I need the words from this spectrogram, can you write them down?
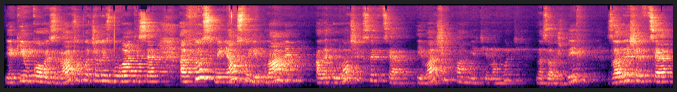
які у когось зразу почали збуватися, а хтось міняв свої плани, але у ваших серцях і вашій пам'яті, мабуть, назавжди залишаться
